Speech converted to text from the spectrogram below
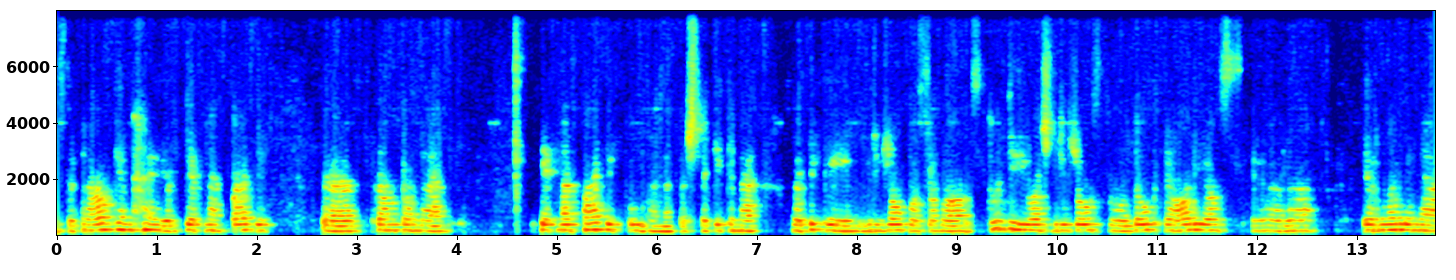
įsitraukiame ir kiek mes patys e, tampame, kiek mes patys ugdomės. Aš sakykime, pati, kai grįžau po savo studijų, aš grįžau su daug teorijos ir, ir nulinę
